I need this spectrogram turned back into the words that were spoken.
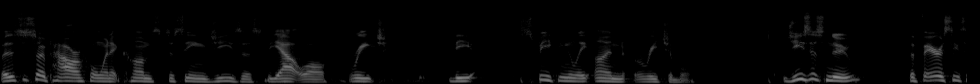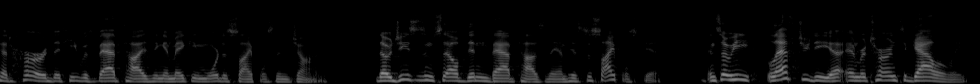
But this is so powerful when it comes to seeing Jesus, the outlaw, reach the speakingly unreachable. Jesus knew the Pharisees had heard that he was baptizing and making more disciples than John. Though Jesus himself didn't baptize them, his disciples did. And so he left Judea and returned to Galilee.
